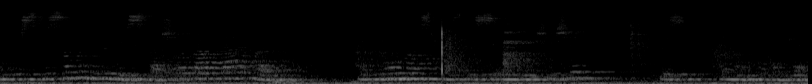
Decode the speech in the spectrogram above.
And there's just something really special about that, like, like no one else has the same relationship. This, and like, oh, I get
